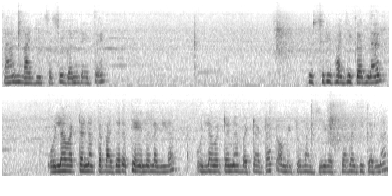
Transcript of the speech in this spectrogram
छान भाजीचा सुगंध येतोय. दुसरी भाजी करणार. ओला वाटाणा आता बाजारात यायला लागला. ओला वाटाणा बटाटा टोमॅटो भाजी रस्सा भाजी करणार.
